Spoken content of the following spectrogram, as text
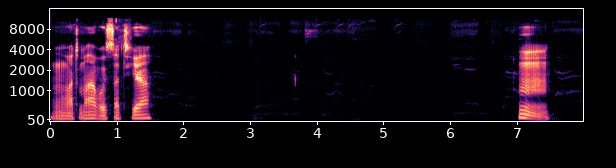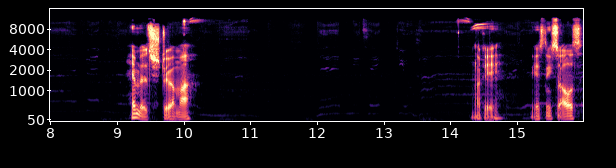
Hm, Warte mal, wo ist das hier? Hm. Himmelsstürmer. Okay, jetzt nicht so aus.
